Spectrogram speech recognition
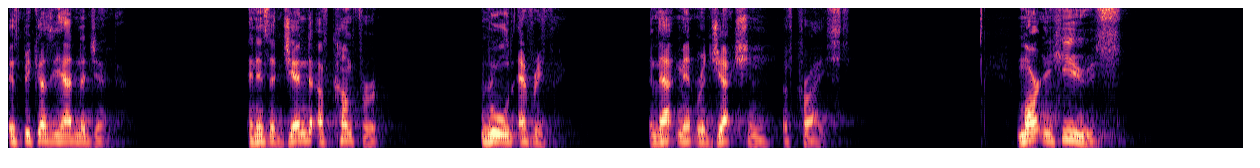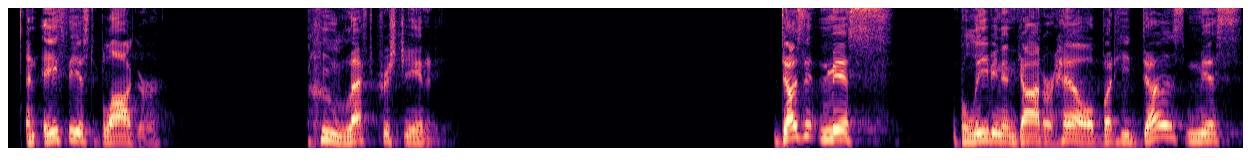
is because he had an agenda. And his agenda of comfort ruled everything. And that meant rejection of Christ. Martin Hughes, an atheist blogger who left Christianity, doesn't miss believing in God or hell, but he does miss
